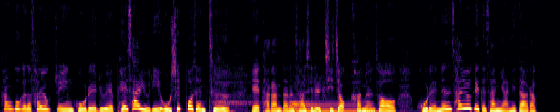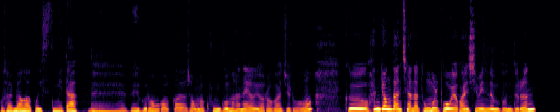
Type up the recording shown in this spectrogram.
한국에서 사육 중인 고래류의 폐사율이 50%에 달한다는 사실을 아. 지적하면서 고래는 사육의 대상이 아니다라고 설명하고 있습니다. 네, 왜 그런 걸까요? 정말 궁금하네요. 여러 가지로. 그 환경단체나 동물 보호에 관심 있는 분들은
